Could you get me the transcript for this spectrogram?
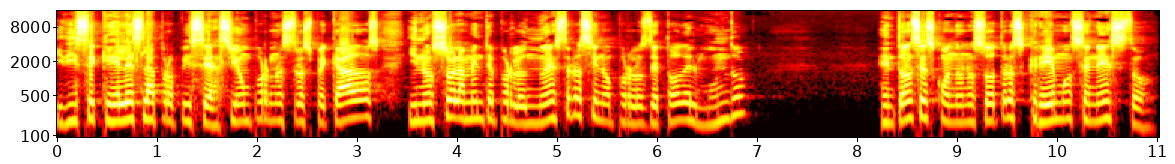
Y dice que Él es la propiciación por nuestros pecados y no solamente por los nuestros, sino por los de todo el mundo. Entonces cuando nosotros creemos en esto,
